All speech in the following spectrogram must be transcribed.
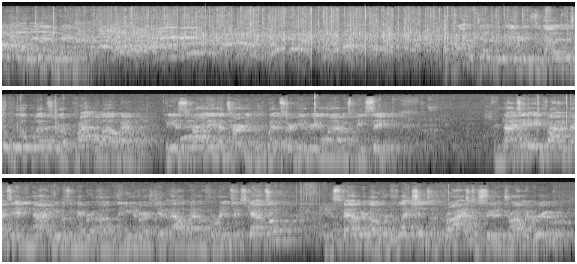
big hand for Lee Brandon. Our final judge that we'll introduce tonight is Mr. Will Webster of Prattville, Alabama. He is currently an attorney with Webster, Henry, and Lyons, PC. From 1985 to 1989, he was a member of the University of Alabama Forensics Council. He was founder of Reflections of Christ, a student drama group.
